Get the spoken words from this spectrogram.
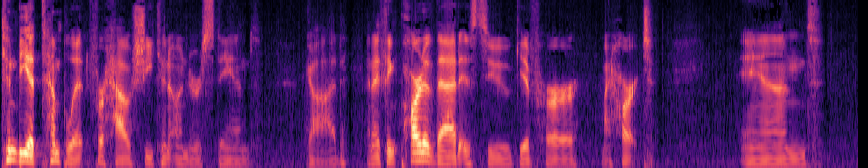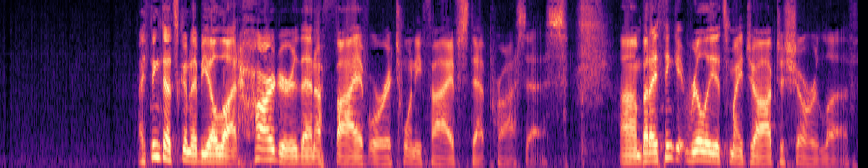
can be a template for how she can understand God. And I think part of that is to give her my heart. And I think that's going to be a lot harder than a five or a 25 step process. Um, but I think it really it's my job to show her love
